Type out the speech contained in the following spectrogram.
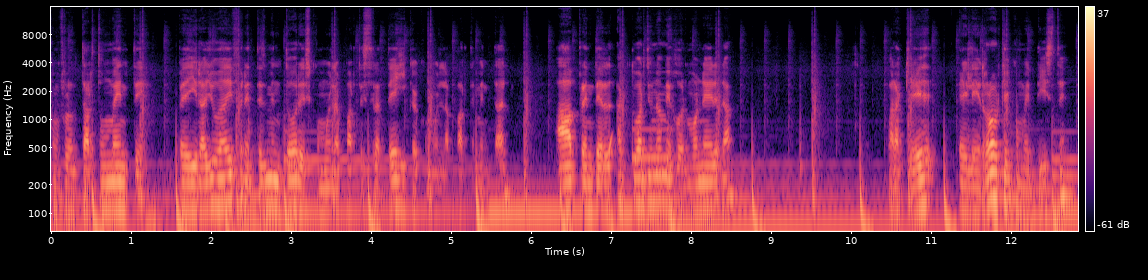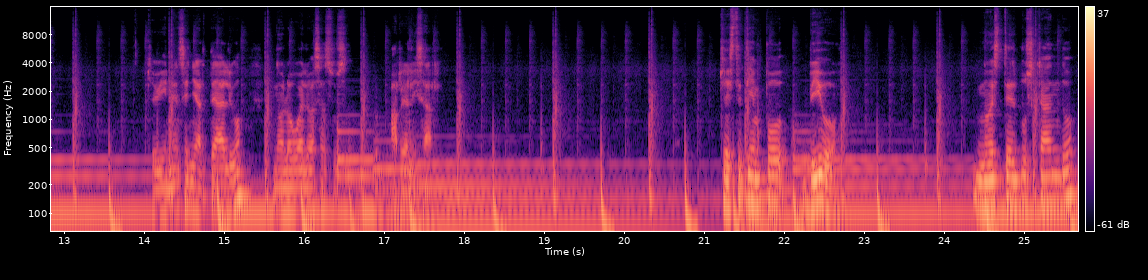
confrontar tu mente, pedir ayuda a diferentes mentores, como en la parte estratégica, como en la parte mental, a aprender a actuar de una mejor manera para que el error que cometiste, que vino a enseñarte algo, no lo vuelvas a, a realizar. que este tiempo vivo no estés buscando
